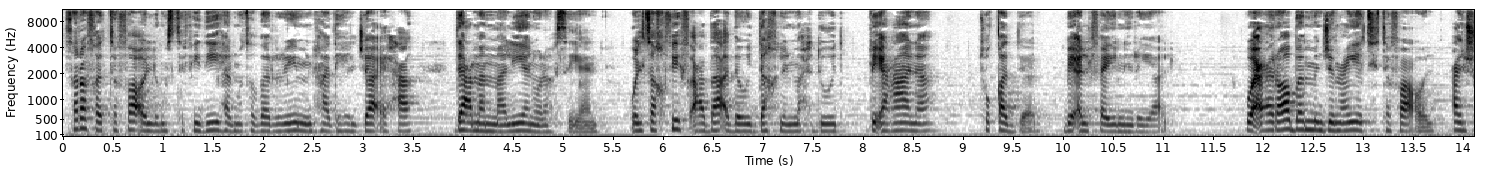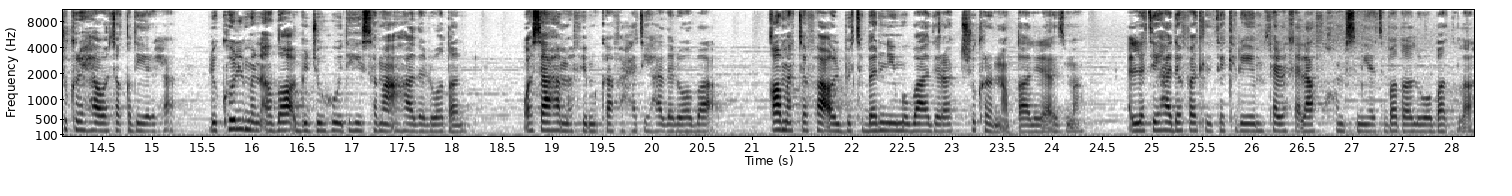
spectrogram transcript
صرف التفاؤل لمستفيديها المتضررين من هذه الجائحة دعما ماليا ونفسيا. ولتخفيف أعباء ذوي الدخل المحدود بإعانة تقدر بألفين ريال. وإعرابا من جمعية تفاؤل عن شكرها وتقديرها لكل من أضاء بجهوده سماء هذا الوطن وساهم في مكافحة هذا الوباء. قام التفاؤل بتبني مبادرة شكرا أبطال الأزمة التي هدفت لتكريم 3500 بطل وبطلة.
